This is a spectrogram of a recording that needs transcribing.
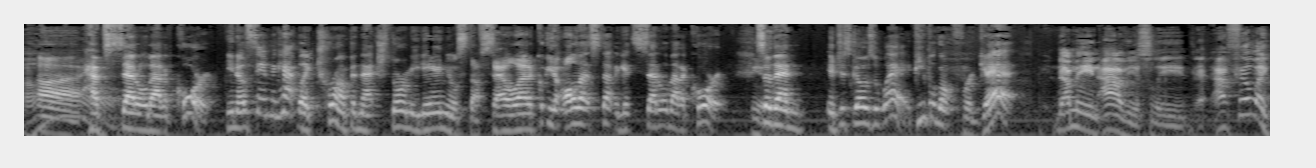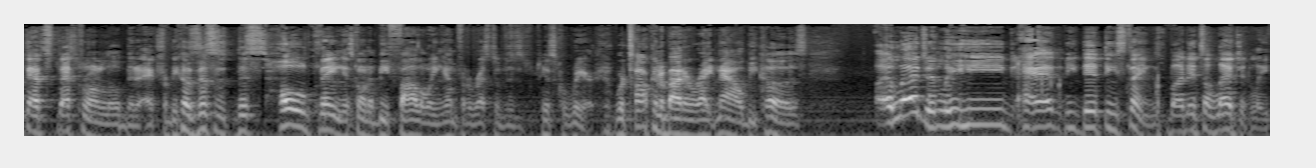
uh, Oh. have settled out of court. You know, same thing happened like Trump and that Stormy Daniels stuff settled out of you know all that stuff it gets settled out of court. So then it just goes away. People don't forget. I mean, obviously, I feel like that's that's throwing a little bit of extra because this is this whole thing is going to be following him for the rest of his, his career. We're talking about it right now because allegedly he had he did these things, but it's allegedly.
